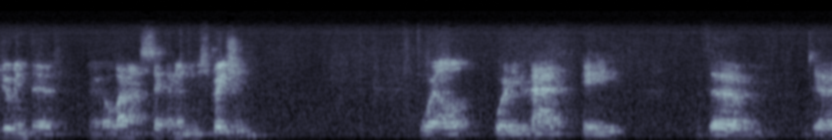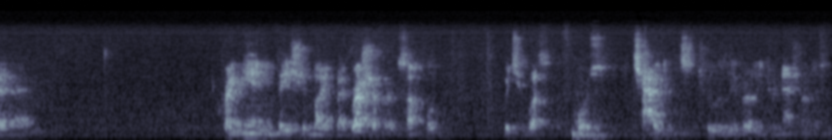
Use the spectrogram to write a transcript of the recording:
during the uh, Obama's second administration. Well, where you had a the the Crimean invasion by, by Russia, for example, which was of course a challenge to liberal internationalism.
